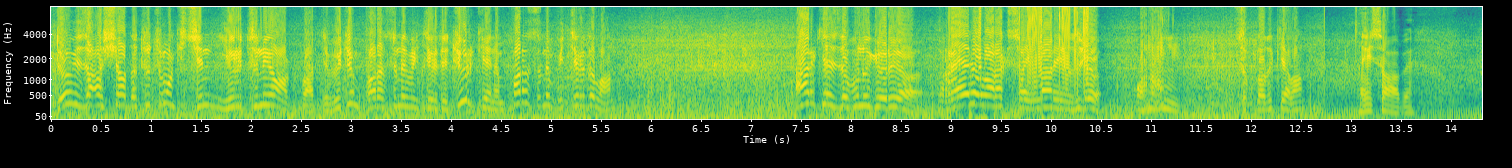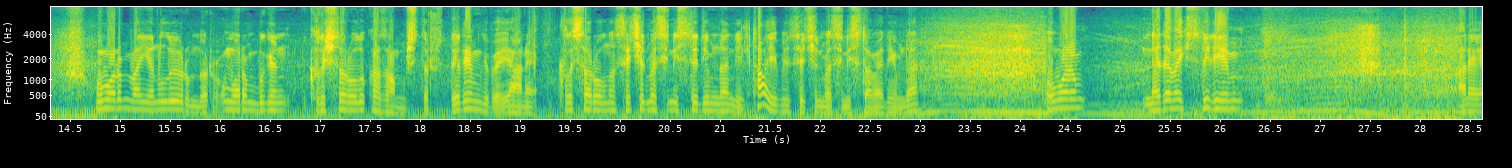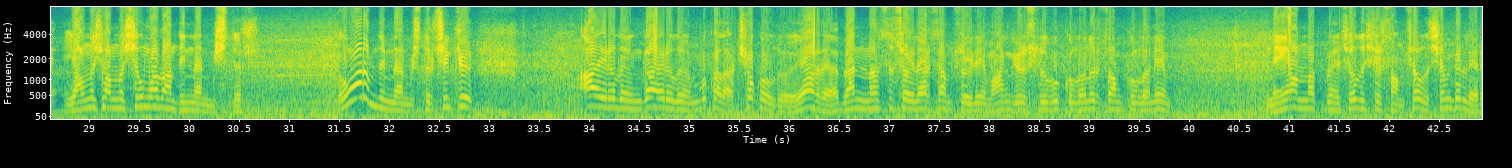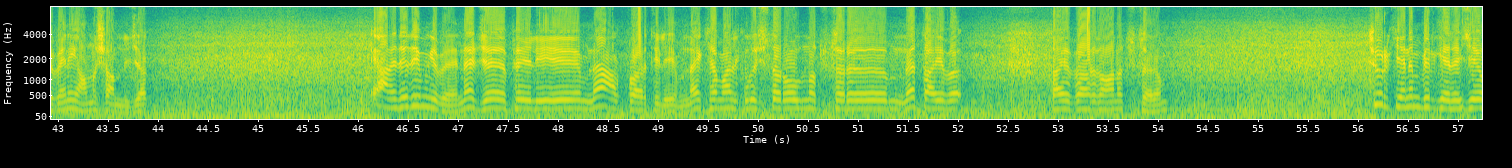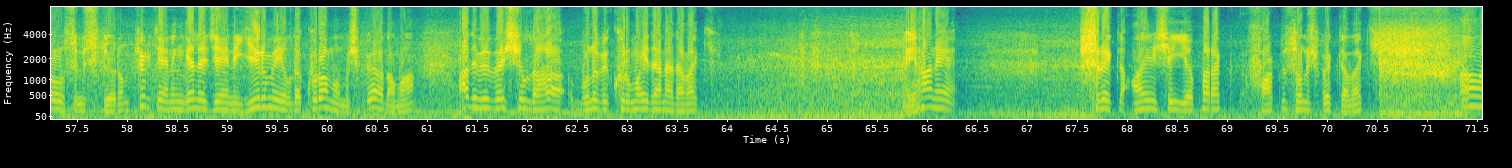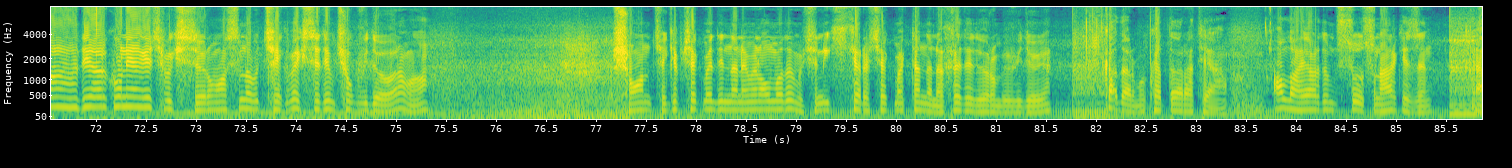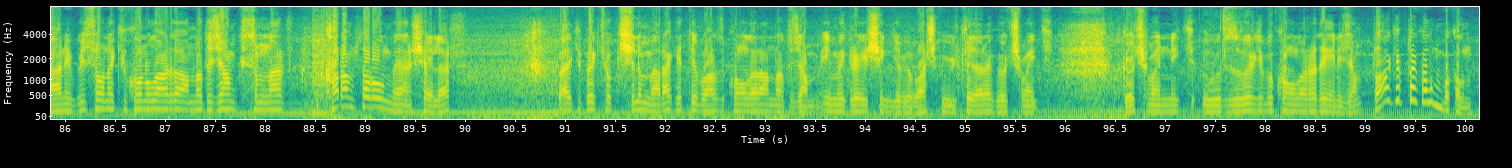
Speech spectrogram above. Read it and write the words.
dövizi aşağıda tutmak için yırtınıyor AK Parti. Bütün parasını bitirdi. Türkiye'nin parasını bitirdi lan. Herkes de bunu görüyor. Reel olarak sayılar yazıyor. Onam zıpladık ya lan. Neyse abi. Umarım ben yanılıyorumdur. Umarım bugün Kılıçdaroğlu kazanmıştır. Dediğim gibi yani Kılıçdaroğlu'nun seçilmesini istediğimden değil. Tayyip'in seçilmesini istemediğimden. Umarım ne demek istediğim hani yanlış anlaşılmadan dinlenmiştir. Umarım dinlenmiştir. Çünkü ayrılığın gayrılığın bu kadar çok olduğu yerde ben nasıl söylersem söyleyeyim, hangi üslubu kullanırsam kullanayım, neyi anlatmaya çalışırsam çalışayım birileri beni yanlış anlayacak. Yani dediğim gibi ne CHP'liyim, ne AK Partiliyim, ne Kemal Kılıçdaroğlu'nu tutarım, ne Tayyip, Tayyip Erdoğan'ı tutarım. Türkiye'nin bir geleceği olsun istiyorum. Türkiye'nin geleceğini 20 yılda kuramamış bir adama hadi bir 5 yıl daha bunu bir kurmayı dene demek. Yani sürekli aynı şeyi yaparak farklı sonuç beklemek. Aa, diğer konuya geçmek istiyorum. Aslında bu çekmek istediğim çok video var ama şu an çekip çekmediğinden emin olmadığım için iki kere çekmekten de nefret ediyorum bir videoyu. Kadar mı kadar ya. Allah yardımcısı olsun herkesin. Yani bir sonraki konularda anlatacağım kısımlar karamsar olmayan şeyler. Belki pek çok kişinin merak ettiği bazı konuları anlatacağım. Immigration gibi başka ülkelere göçmek, göçmenlik, ıvır zıvır gibi konulara değineceğim. Takipte kalın bakalım.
